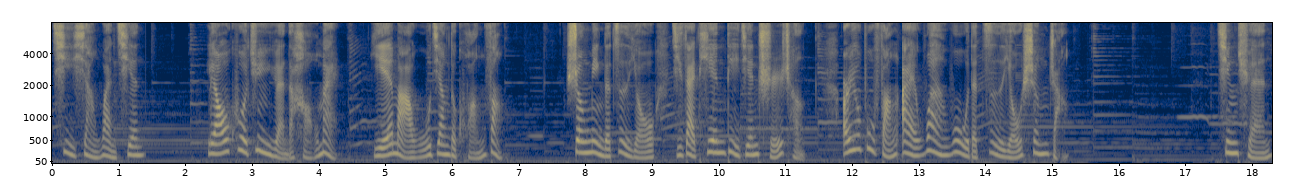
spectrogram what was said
气象万千，辽阔峻远的豪迈，野马无疆的狂放，生命的自由即在天地间驰骋，而又不妨碍万物的自由生长。清泉。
